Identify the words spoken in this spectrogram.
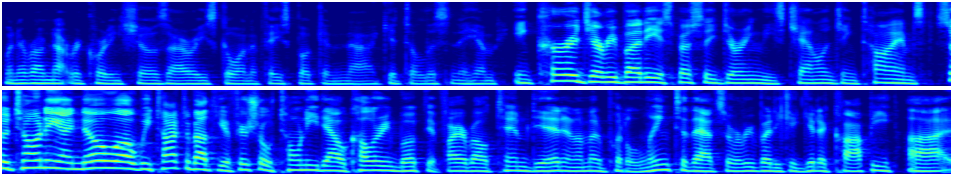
Whenever I'm not recording shows, I always go on to Facebook and uh, get to listen to him. Encourage everybody, especially during these challenging times. So, Tony, I know uh, we talked about the official Tony Dow coloring book that Fireball Tim did, and I'm going to put a link to that so everybody could get a copy. Uh,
